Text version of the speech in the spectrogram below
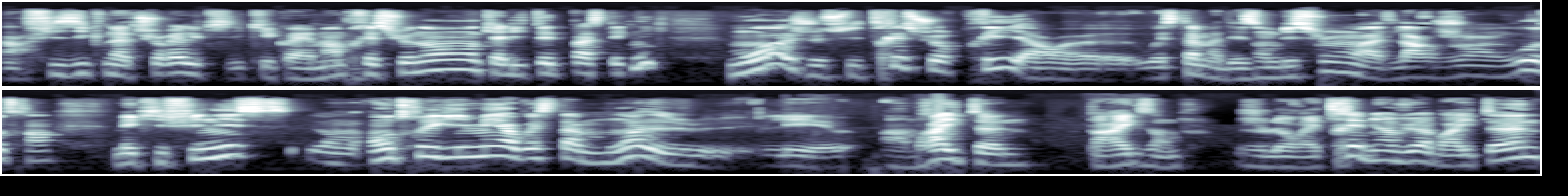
un physique naturel qui, est quand même impressionnant, qualité de passe technique. Moi, je suis très surpris. Alors, euh, West Ham a des ambitions, a de l'argent ou autre, hein, mais qui finissent entre guillemets à West Ham. Moi, les, un Brighton, par exemple, je l'aurais très bien vu à Brighton.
